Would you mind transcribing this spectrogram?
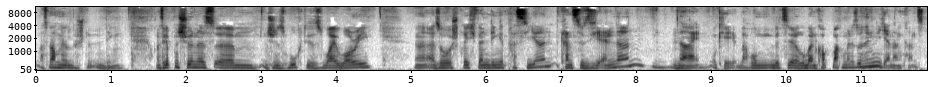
Was machen wir mit bestimmten Dingen? Und es gibt ein schönes, ähm, ein schönes Buch, dieses Why Worry. Also sprich, wenn Dinge passieren, kannst du sie ändern? Nein. Okay, warum willst du dir darüber einen Kopf machen, wenn du es ohnehin nicht ändern kannst?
